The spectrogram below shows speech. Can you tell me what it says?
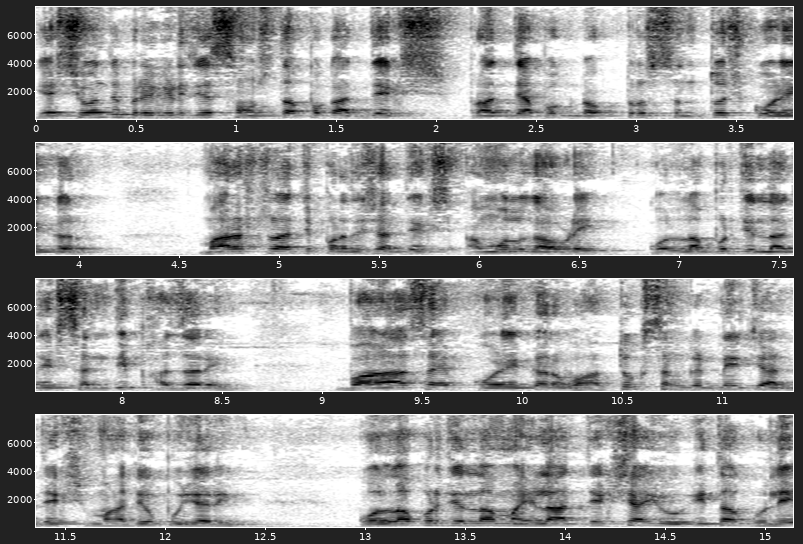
यशवंत ब्रिगेडचे संस्थापक अध्यक्ष प्राध्यापक डॉक्टर संतोष कोळेकर महाराष्ट्र राज्य प्रदेशाध्यक्ष अमोल गावडे कोल्हापूर जिल्हाध्यक्ष संदीप हजारे बाळासाहेब कोळेकर वाहतूक संघटनेचे अध्यक्ष महादेव पुजारी कोल्हापूर जिल्हा महिला अध्यक्षा योगिता घुले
